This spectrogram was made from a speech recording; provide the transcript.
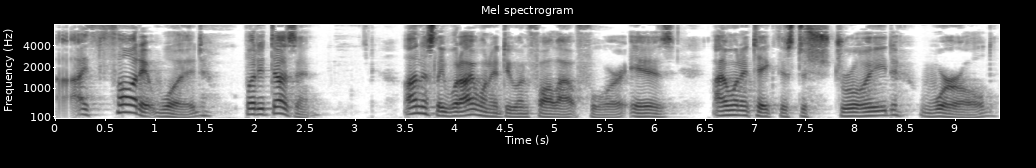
I thought it would, but it doesn't. Honestly, what I want to do in Fallout 4 is I want to take this destroyed world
